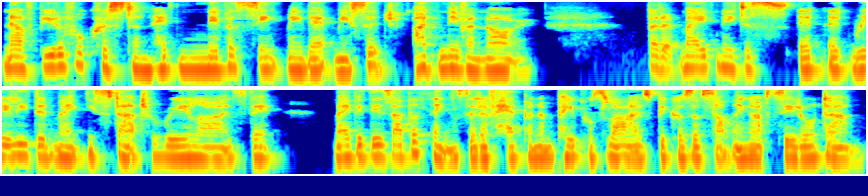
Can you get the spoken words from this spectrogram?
Now, if beautiful Kristen had never sent me that message, I'd never know. But it made me just, it, it really did make me start to realize that maybe there's other things that have happened in people's lives because of something I've said or done.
